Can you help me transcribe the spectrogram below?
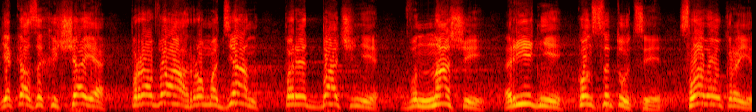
яка захищає права громадян, передбачені в нашій рідній конституції. Слава Україні!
